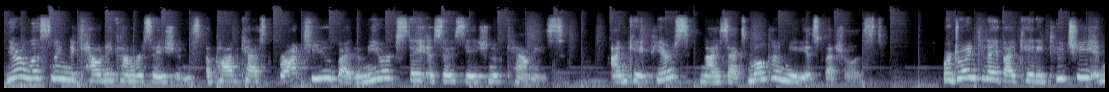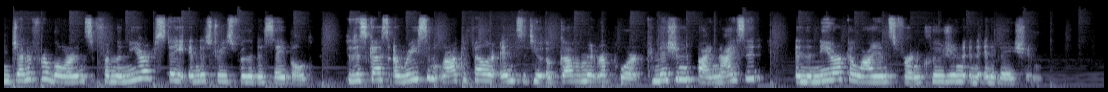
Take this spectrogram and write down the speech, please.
You're listening to County Conversations, a podcast brought to you by the New York State Association of Counties. I'm Kate Pierce, NYSAC's multimedia specialist. We're joined today by Katie Tucci and Jennifer Lawrence from the New York State Industries for the Disabled to discuss a recent Rockefeller Institute of Government report commissioned by NYSID and the New York Alliance for Inclusion and Innovation.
